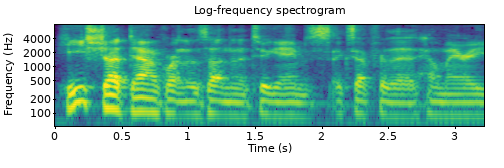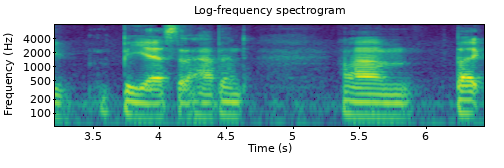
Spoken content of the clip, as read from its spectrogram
he shut down Courtland Sutton in the two games, except for the Hail Mary BS that happened. Um, but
